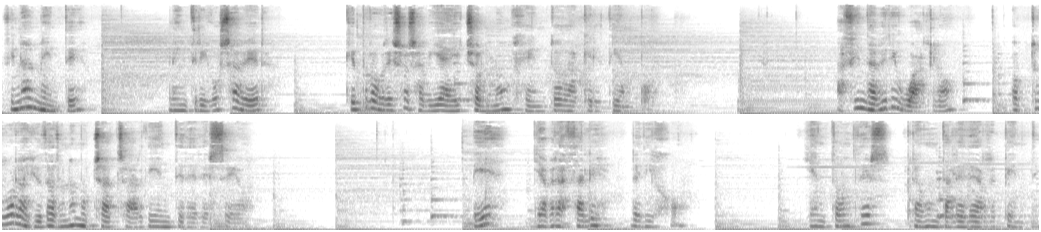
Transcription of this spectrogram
Finalmente, le intrigó saber qué progresos había hecho el monje en todo aquel tiempo. A fin de averiguarlo, obtuvo la ayuda de una muchacha ardiente de deseo. Ve y abrázale, le dijo. Y entonces pregúntale de repente,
